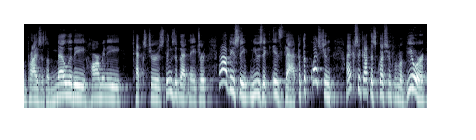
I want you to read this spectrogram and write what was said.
comprises of melody, harmony, textures, things of that nature. And obviously, music is that. But the question, I actually got this question from a viewer.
